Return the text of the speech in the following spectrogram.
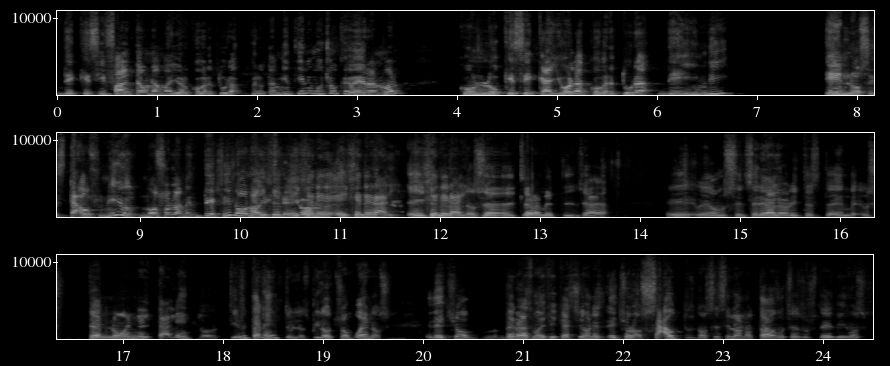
de que sí falta una mayor cobertura, pero también tiene mucho que ver, Anuar, con lo que se cayó la cobertura de Indy en los Estados Unidos, no solamente. Sí, no, no, en, general, en general, o sea, claramente, o sea, eh, vamos, el cereal ahorita está, o sea, no en el talento, tiene talento y los pilotos son buenos de hecho, pero las modificaciones, de hecho, los autos, no sé si lo han notado muchos de ustedes mismos,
